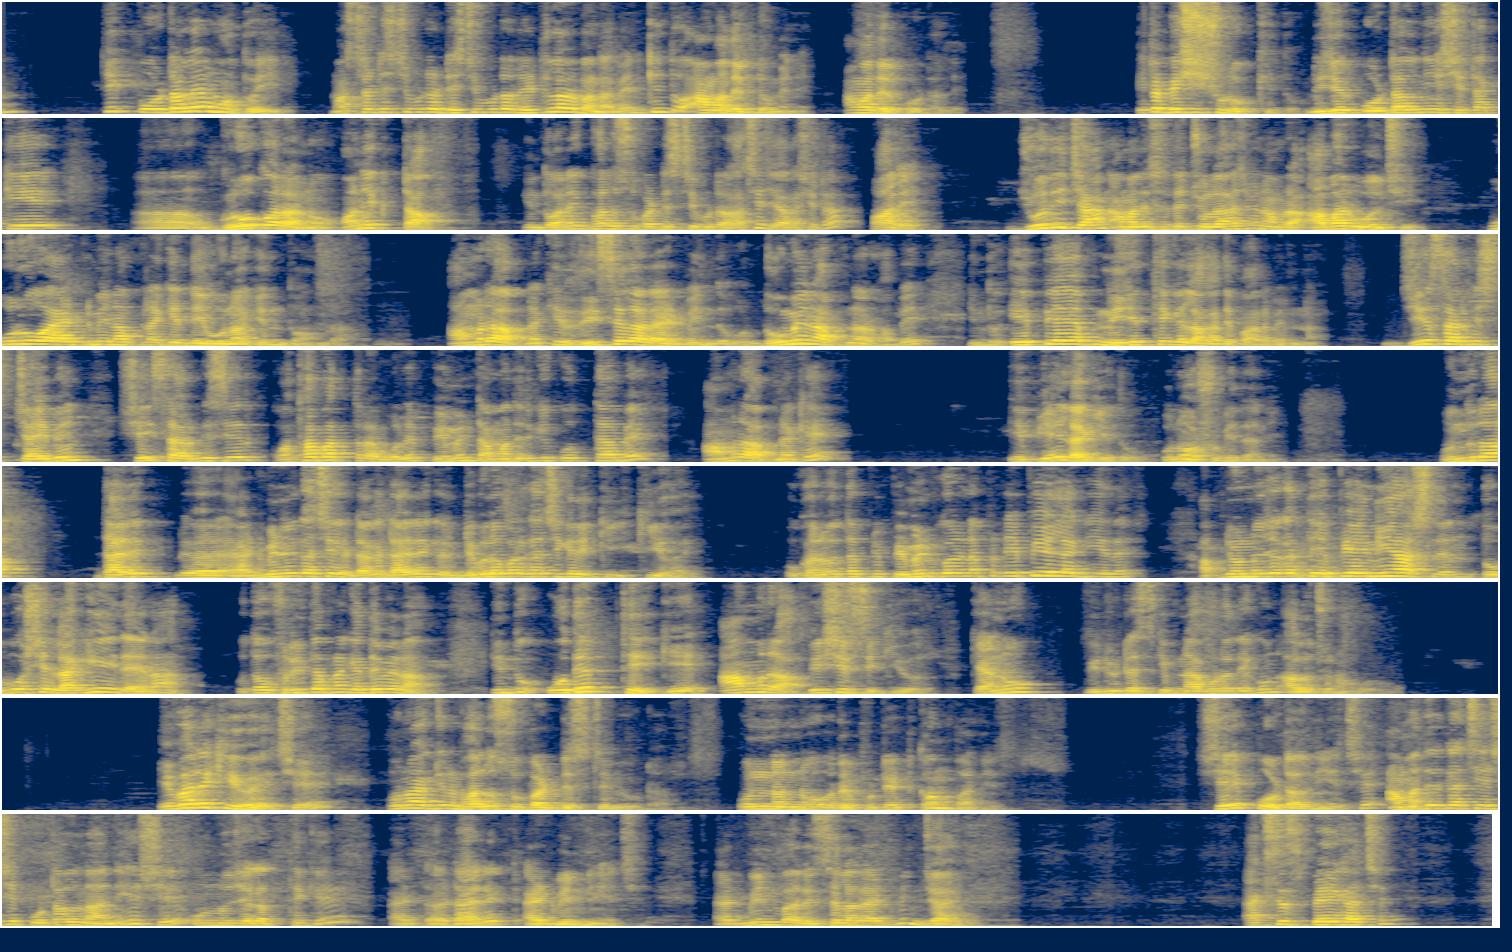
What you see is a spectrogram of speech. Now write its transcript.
ঠিক পোর্টালের মতোই মাস্টার ডিস্ট্রিবিউটার ডিস্ট্রিবিউটার রিটেলার বানাবেন, কিন্তু আমাদের ডোমেনে আমাদের পোর্টালে এটা বেশি সুরক্ষিত। নিজের পোর্টাল নিয়ে সেটাকে গ্রো করানো অনেক টাফ কিন্তু অনেক ভালো সুপার ডিস্ট্রিবিউটার আছে যারা সেটা পারে। যদি চান আমাদের সাথে চলে আসবেন, আমরা আবার বলছি, পুরো অ্যাডমিন আপনাকে দেবো না কিন্তু আমরা। আমরা আপনাকে রিসেলার অ্যাডমিন দেবো। ডোমেন আপনার হবে, কিন্তু এপিআই আপনি নিজের থেকে লাগাতে পারবেন না। যে সার্ভিস চাইবেন, সেই সার্ভিসের কথাবার্তা বলে পেমেন্ট আমাদেরকে করতে হবে। আমরা আপনাকে এপিআই লাগিয়ে দেবো, কোনো অসুবিধা নেই। বন্ধুরা ডাইরেক্ট অ্যাডমিনের কাছে ডাইরেক্ট ডেভেলপার কাছে গেলে কী কী হয়? ওখানে হয়তো আপনি পেমেন্ট করেন আপনার এপিআই লাগিয়ে দেয়। আপনি অন্য জায়গাতে এপিআই নিয়ে আসলেন, তবুও সে লাগিয়েই দেয় না, কোথাও ফ্রিতে আপনাকে দেবে না। কিন্তু ওদের থেকে আমরা বেশি সিকিওর কেন? ভিডিওটা স্কিপ না করে দেখুন, আলোচনা করব এবারে কি হয়েছে? কোনো একজন ভালো সুপার ডিস্ট্রিবিউটার অন্যান্য রেপুটেড কোম্পানির সে পোর্টাল নিয়েছে। আমাদের কাছে এসে পোর্টাল না নিয়ে সে অন্য জায়গার থেকে ডাইরেক্ট অ্যাডমিন নিয়েছে। অ্যাডমিন বা রিসেলার অ্যাডমিন যাই হোক। অ্যাক্সেস পেয়ে গেছে।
